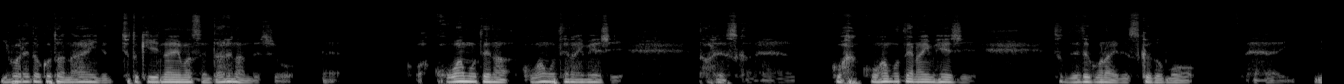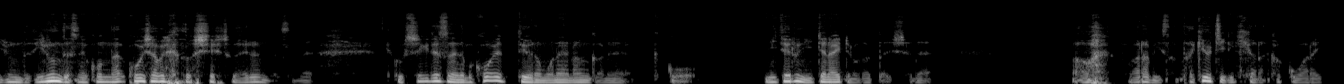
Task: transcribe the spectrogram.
言われたことはないんで、ちょっと気になりますね。誰なんでしょう？ね、こわもてな、こわもてなイメージ。誰ですかね？こわ、こわもてなイメージ。ちょっと出てこないですけども、ね、いるんで、いるんですね。こんな、こういう喋り方をしてる人がいるんですね。結構不思議ですね。でも声っていうのもね、なんかね、結構似てる似てないっていうのがあったりしてね。あ、わらびさん、竹内力かな、かっこ笑い。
